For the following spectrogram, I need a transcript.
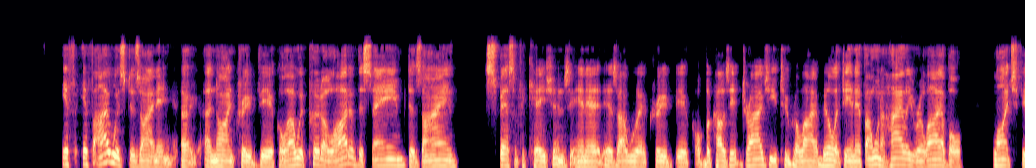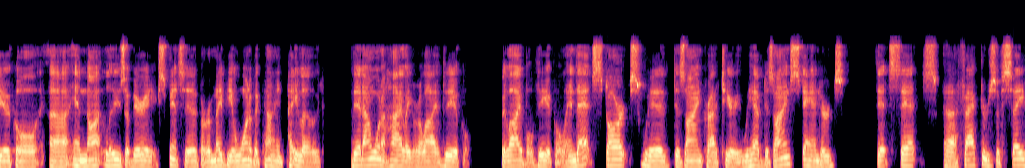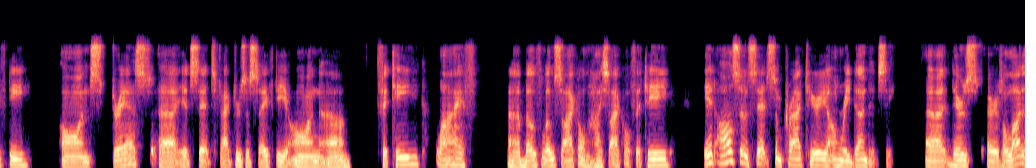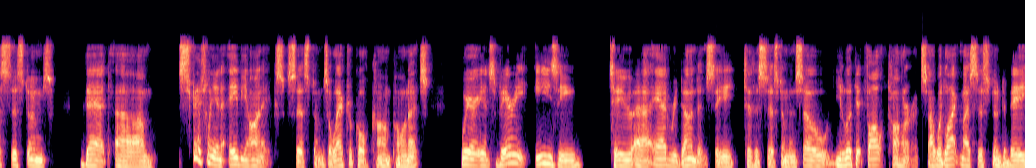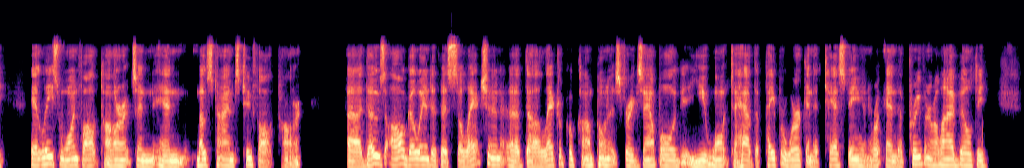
If if I was designing a, a non crewed vehicle, I would put a lot of the same design specifications in it as I would a crewed vehicle because it drives you to reliability. And if I want a highly reliable launch vehicle uh, and not lose a very expensive or maybe a one of a kind payload, that I want a highly reliable vehicle, reliable vehicle. And that starts with design criteria. We have design standards that sets uh, factors of safety on stress. Uh, it sets factors of safety on um, fatigue, life, uh, both low cycle and high cycle fatigue. It also sets some criteria on redundancy. Uh, there's there's a lot of systems that, um, especially in avionics systems, electrical components, where it's very easy to uh, add redundancy to the system. And so you look at fault tolerance. I would like my system to be at least one fault tolerance and, and most times two fault tolerant. Uh, those all go into the selection of the electrical components. For example, you want to have the paperwork and the testing and, and the proven reliability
